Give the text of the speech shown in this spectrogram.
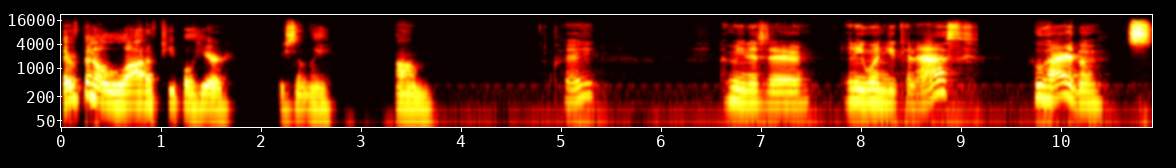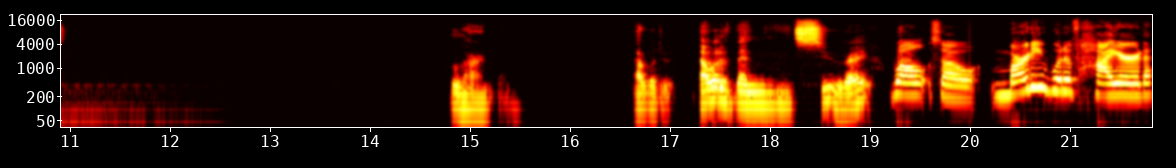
There have been a lot of people here recently. Um, Okay. I mean, is there anyone you can ask? Who hired them? who hired them? That would that would have been Sue, right? Well, so Marty would have hired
